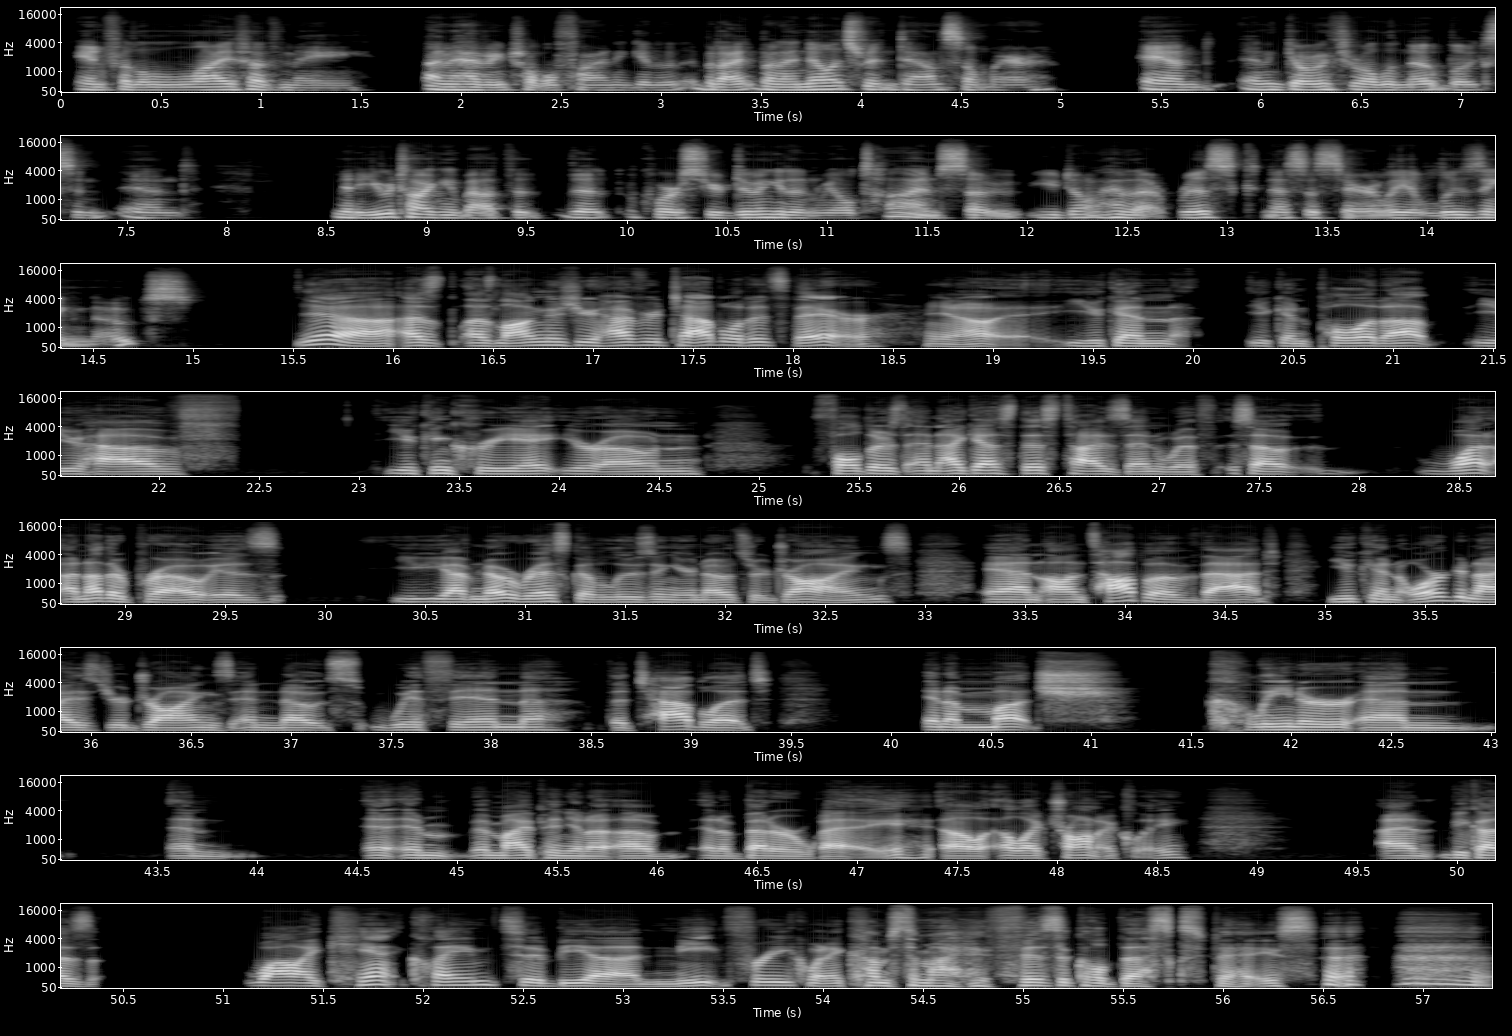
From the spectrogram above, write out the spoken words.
And for the life of me, I'm having trouble finding it. But I but I know it's written down somewhere. And and going through all the notebooks and and you know, you were talking about that that of course you're doing it in real time, so you don't have that risk necessarily of losing notes. Yeah, as as long as you have your tablet, it's there. You know, eh, you can You can pull it up. You have you can create your own folders and I guess this ties in with so what another pro is you, you have no risk of losing your notes or drawings. And on top of that, you can organize your drawings and notes within the tablet in a much cleaner and and in in my opinion a, a in a better way electronically and because while I can't claim to be a neat freak when it comes to my physical desk space, my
